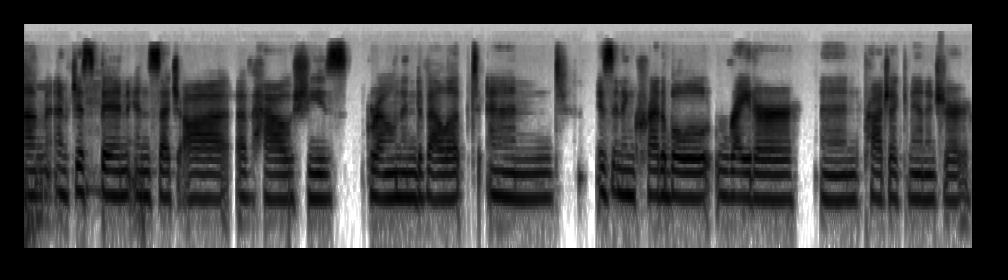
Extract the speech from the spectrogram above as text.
um, I've just been in such awe of how she's grown and developed and is an incredible writer and project manager.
